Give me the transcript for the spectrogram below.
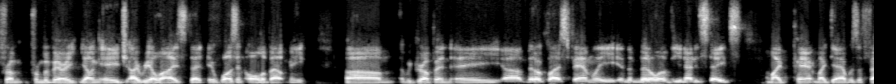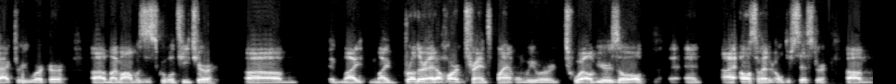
from from a very young age, I realized that it wasn't all about me. Um, we grew up in a uh, middle class family in the middle of the United States my parent, my dad was a factory worker. Uh, my mom was a school teacher. Um, my my brother had a heart transplant when we were 12 years old, and I also had an older sister. Um,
